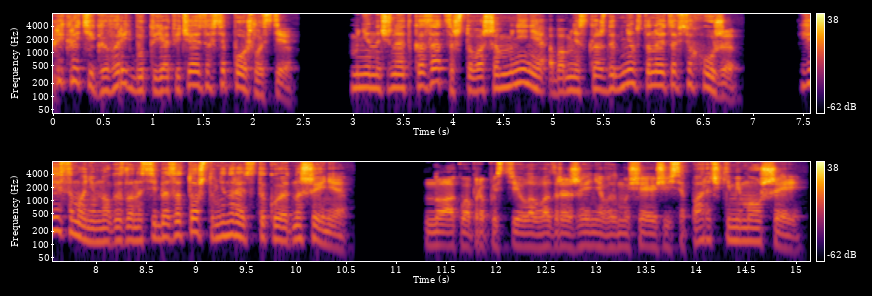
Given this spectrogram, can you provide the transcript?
Прекрати говорить, будто я отвечаю за все пошлости. Мне начинает казаться, что ваше мнение обо мне с каждым днем становится все хуже. Я и сама немного зла на себя за то, что мне нравится такое отношение. Но Аква пропустила возражение возмущающейся парочки мимо ушей.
